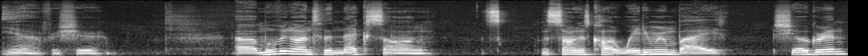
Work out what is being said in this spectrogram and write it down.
yeah, for sure. Uh, moving on to the next song. It's, the song is called "Waiting Room" by Sjowgren.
